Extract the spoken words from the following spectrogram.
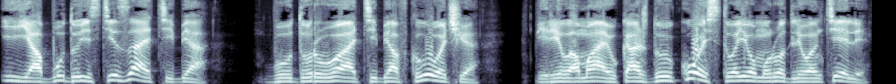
и я буду истязать тебя, буду рвать тебя в клочья, переломаю каждую кость в твоем уродливом теле.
